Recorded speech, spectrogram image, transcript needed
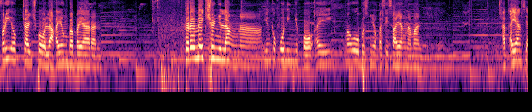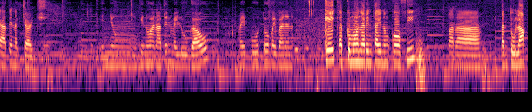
free of charge po. Wala kayong babayaran. Pero make sure nyo lang na yung kukunin nyo po ay mauubos nyo kasi sayang naman. At ayan si ate nag-charge. Yun yung kinuha natin. May lugaw, may puto, may banana cake at kumuha na rin tayo ng coffee para pantulak.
